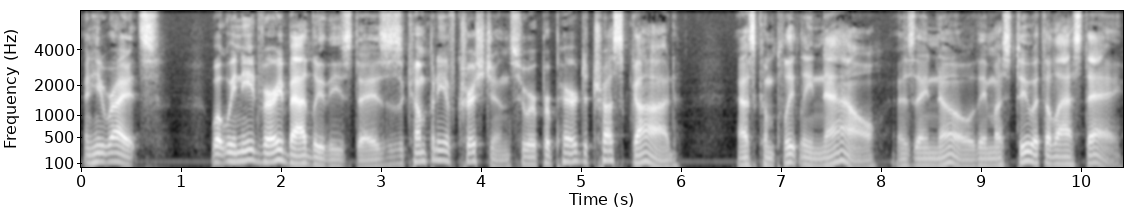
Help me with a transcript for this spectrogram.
And he writes, What we need very badly these days is a company of Christians who are prepared to trust God as completely now as they know they must do at the last day.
